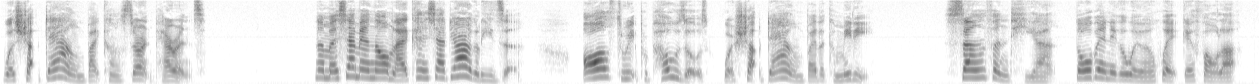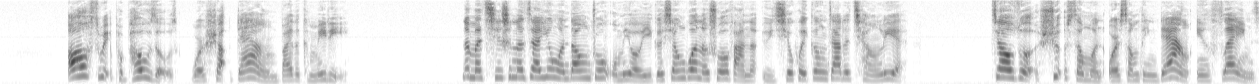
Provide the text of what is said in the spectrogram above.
was shut down by concerned parents。那么下面呢，我们来看一下第二个例子。All three proposals were shut down by the committee。三份提案都被那个委员会给否了。All three proposals were shut down by the committee。那么其实呢，在英文当中，我们有一个相关的说法呢，语气会更加的强烈，叫做 shoot someone or something down in flames。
